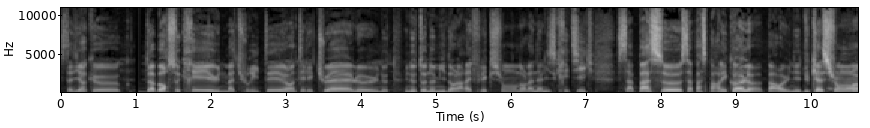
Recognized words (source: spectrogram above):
C'est-à-dire que d'abord se créer une maturité intellectuelle une, une autonomie dans la réflexion dans l'analyse critique ça passe ça passe par l'école par une éducation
